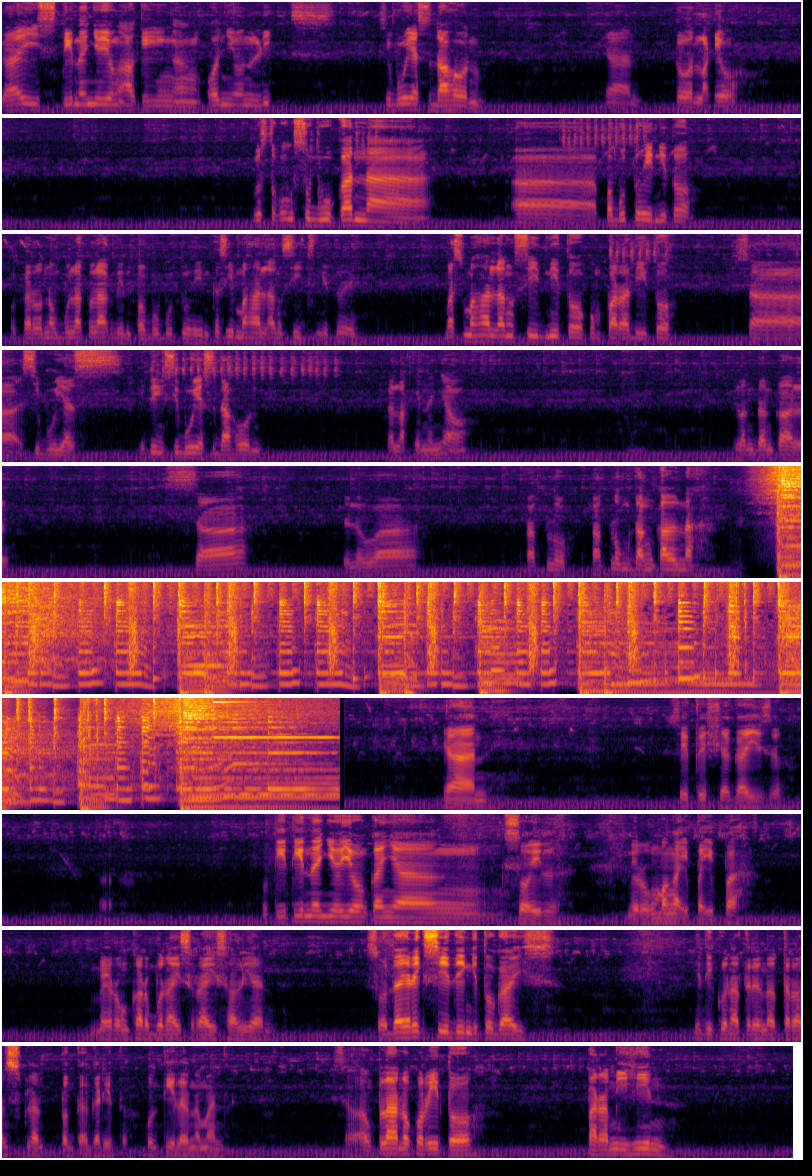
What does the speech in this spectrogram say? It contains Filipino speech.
Guys, tingnan nyo yung aking ang onion leeks. Sibuyas dahon. Yan. Ito, laki oh. Gusto kong subukan na ah, pabutuhin ito. Pagkaroon ng bulaklak din pabubutuhin. Kasi mahal ang seeds nito eh. Mas mahal ang seed nito kumpara dito sa sibuyas. Ito yung sibuyas dahon. Lalaki na niya oh ilang dangkal sa dalawa tatlo. Tatlong dangkal na. Yan. So ito siya guys oh. Titinan nyo yung kanyang soil, merong mga ipa-ipa. Merong carbonized hull yan. So direct seeding ito guys. Hindi ko na na transplant pagka ganito. Kunti lang naman. So ang plano ko rito, paramihin,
